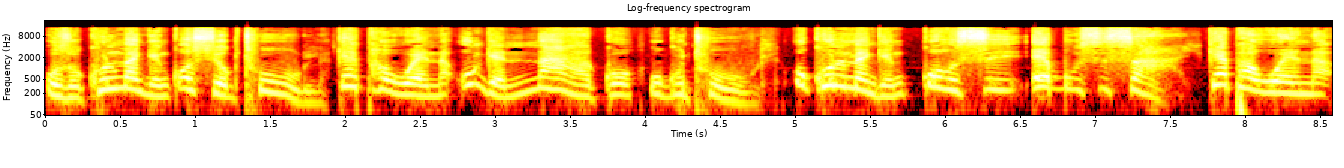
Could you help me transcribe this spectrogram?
uzokhuluma ngenkosi yokuthula kepha wena ungenako ukuthula. Ukhulume ngenkosi ebusisayo. Kepha wena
